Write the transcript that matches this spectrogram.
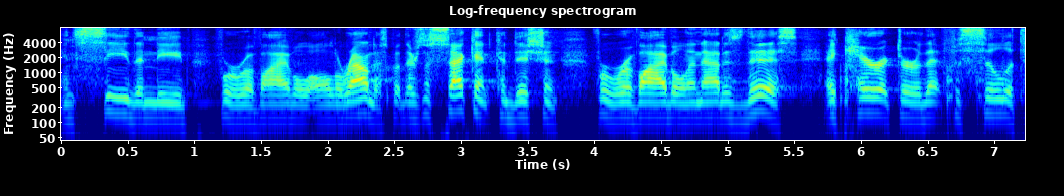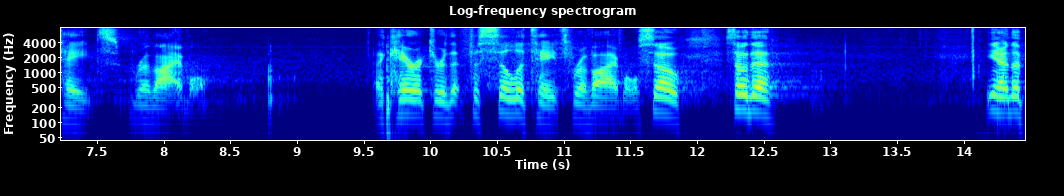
and see the need for revival all around us. But there's a second condition for revival, and that is this a character that facilitates revival a character that facilitates revival. So, so the, you know, the,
